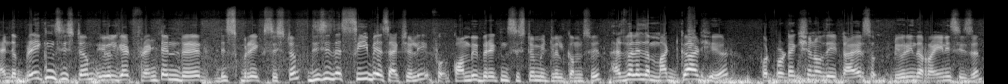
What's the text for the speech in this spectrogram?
and the braking system you will get front and rear disc brake system. This is the CBS actually for combi braking system it will comes with as well as the mud guard here for protection of the tires during the rainy season.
